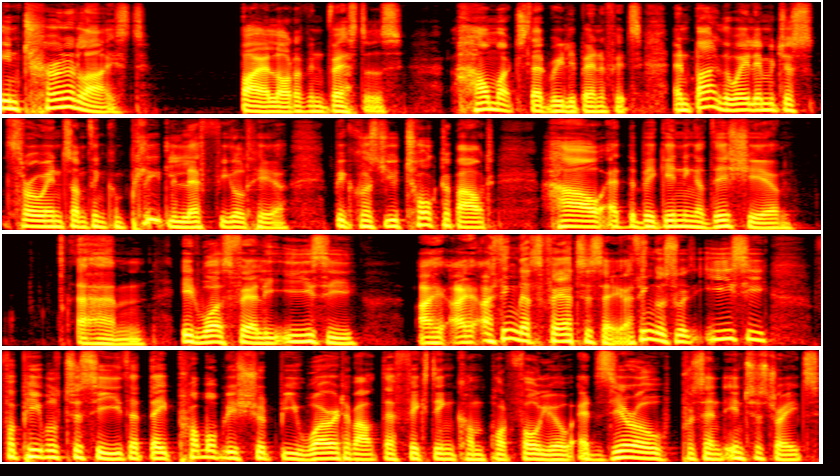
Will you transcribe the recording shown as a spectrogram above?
internalized by a lot of investors how much that really benefits. And by the way, let me just throw in something completely left field here, because you talked about how at the beginning of this year, um, it was fairly easy. I, I, I, think that's fair to say. I think it was easy for people to see that they probably should be worried about their fixed income portfolio at 0% interest rates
